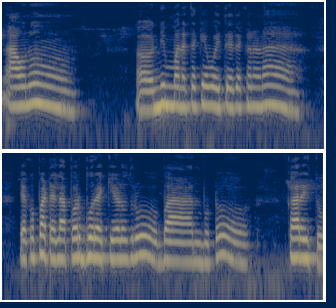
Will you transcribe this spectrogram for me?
ಅವನು ನಿಮ್ಮ ಮನೆ ತಕ್ಕೆ ಹೋಯ್ತಾ ಇದೆ ಯಾಕೋ ಪಟೇಲಪ್ಪವ್ರು ಬುರ ಕೇಳಿದ್ರು, ಬಾ ಅಂದ್ಬಿಟ್ಟು ಕರೀತು.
